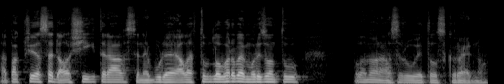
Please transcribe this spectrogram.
a pak přijde zase další, která se nebude, ale v tom dlouhodobém horizontu, podle mého názoru, je to skoro jedno.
